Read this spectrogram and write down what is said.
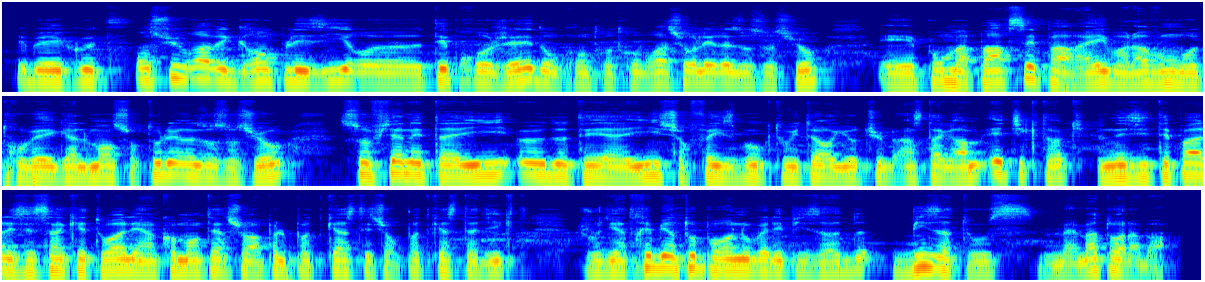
Eh ben écoute, on suivra avec grand plaisir euh, tes projets, donc on te retrouvera sur les réseaux sociaux. Et pour ma part, c'est pareil, voilà, vous me retrouvez également sur tous les réseaux sociaux. Sofiane Etaï, E de TAI, sur Facebook, Twitter, YouTube, Instagram et TikTok. N'hésitez pas à laisser 5 étoiles et un commentaire sur Apple Podcast et sur Podcast Addict. Je vous dis à très bientôt pour un nouvel épisode. Bis à tous, même à toi là-bas.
